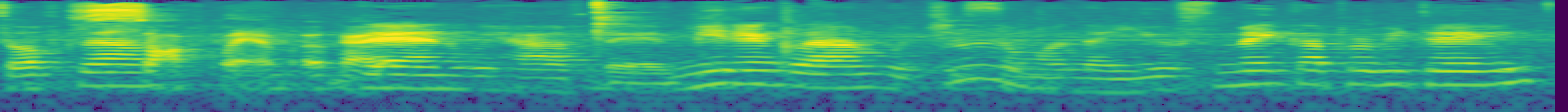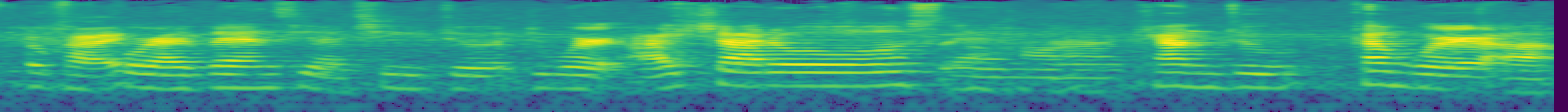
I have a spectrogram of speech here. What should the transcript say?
soft glam. Soft glam, okay. Then we have the medium glam, which is mm. someone that use makeup every day. Okay. For events, yeah, she do, do wear eyeshadows and uh -huh. uh, can do can wear uh,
